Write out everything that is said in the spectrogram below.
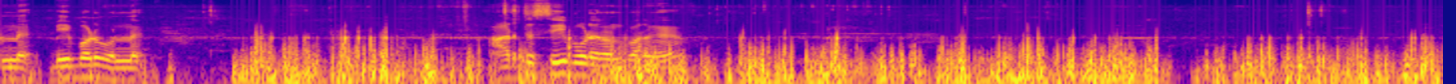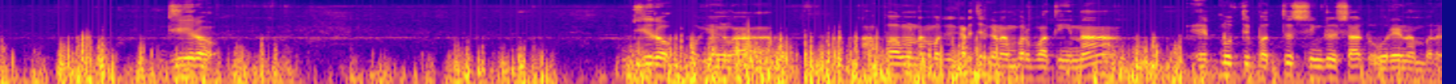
ஒன்று பி போர்டு ஒன்று. அடுத்து சி போர்டு என்னென்னு பாருங்கள் ஜீரோ. ஜீரோ ஓகேங்களா? அப்போ நமக்கு கிடச்சிருக்க நம்பர் பார்த்தீங்கன்னா எட்நூற்றி பத்து சிங்கிள் ஷாட் ஒரே நம்பரு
